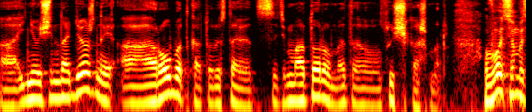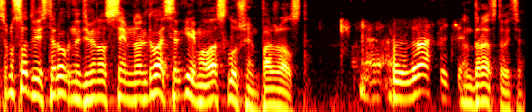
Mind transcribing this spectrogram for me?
а, и не очень надежный, а робот, который ставят с этим мотором, это сущий кошмар. 8 800 200 ровно 9702. Сергей, мы вас слушаем, пожалуйста. Здравствуйте. Здравствуйте.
